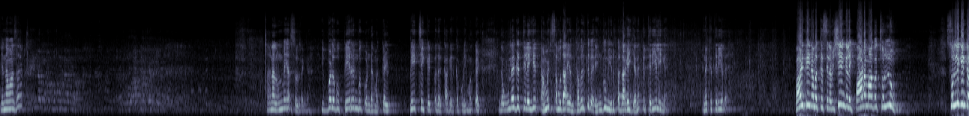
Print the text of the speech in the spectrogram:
என்னவா சார் ஆனால் உண்மையாக சொல்கிறேங்க இவ்வளவு பேரன்பு கொண்ட மக்கள் பேச்சை கேட்பதற்காக இருக்கக்கூடிய மக்கள் இந்த உலகத்திலேயே தமிழ் சமுதாயம் தவிர்த்து வேறு எங்கும் இருப்பதாக எனக்கு தெரியலைங்க. எனக்கு தெரியலை. வாழ்க்கை நமக்கு சில விஷயங்களை பாடமாக சொல்லும். சொல்லுகின்ற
